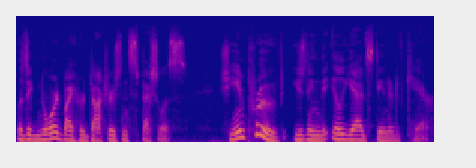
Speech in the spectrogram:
was ignored by her doctors and specialists. She improved using the ILADS standard of care.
